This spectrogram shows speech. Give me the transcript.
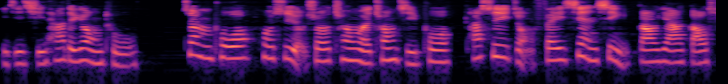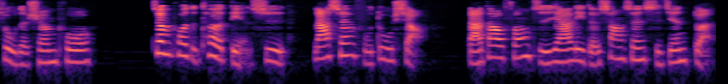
以及其他的用途。震波或是有时候称为冲击波，它是一种非线性、高压、高速的声波。震波的特点是拉伸幅度小，达到峰值压力的上升时间短，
